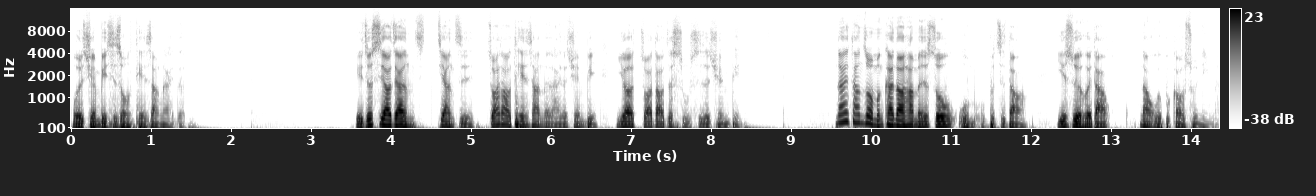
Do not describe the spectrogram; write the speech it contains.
我的权柄是从天上来的，也就是要这样这样子抓到天上的来的权柄，又要抓到这属世的权柄。”那当中我们看到他们说：“我我不知道。”耶稣也回答：“那我也不告诉你们，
